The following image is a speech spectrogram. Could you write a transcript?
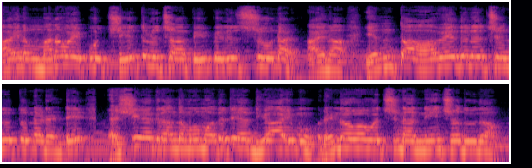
ఆయన మన వైపు చేతులు చాపి పిలుస్తున్నాడు. ఆయన ఎంత ఆవేదన చెందుతున్నాడంటే యషియా గ్రంథము మొదటి అధ్యాయము రెండవ వచనాన్ని చదువుదాం.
